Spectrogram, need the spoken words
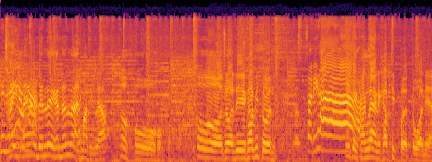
เป็นใช่เรื่องแล้วค่ะ เบนเล่กันนั้นแหละมาถึงแล้ว โอ้โห โอ้สวัสดีครับพี่ตูนสวัสดีค่ะ นี่เป็นครั้งแรกนะครับที่เปิดตัวเนี่ย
